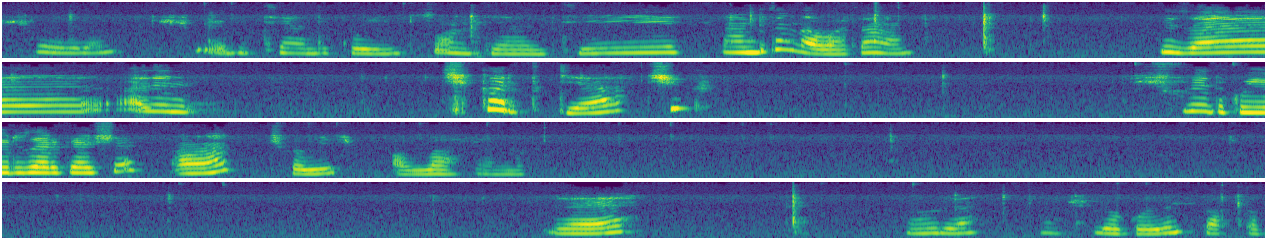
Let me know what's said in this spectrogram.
Şöyle şuraya bir TNT koyayım. Son TNT. Ha, bir tane daha var tamam. Güzel. Hadi çık artık ya. Çık. Şuraya da koyuyoruz arkadaşlar. Aha çıkabilir. Allah yandı. Ve öyle. Şuraya koydum. Patlat.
